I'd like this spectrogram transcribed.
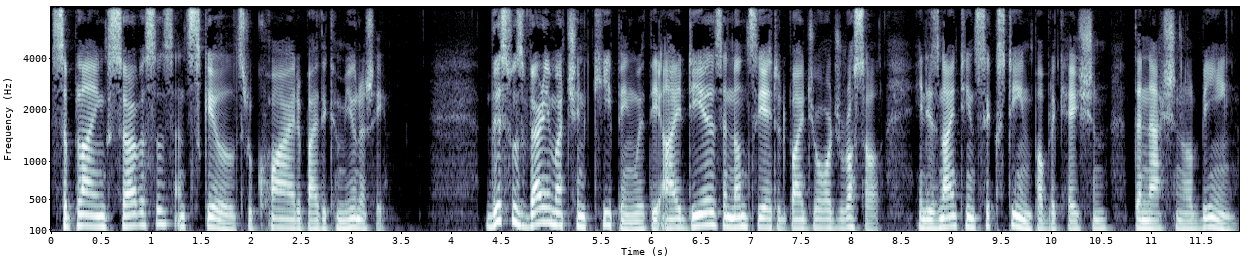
supplying services and skills required by the community. This was very much in keeping with the ideas enunciated by George Russell in his 1916 publication, The National Being.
